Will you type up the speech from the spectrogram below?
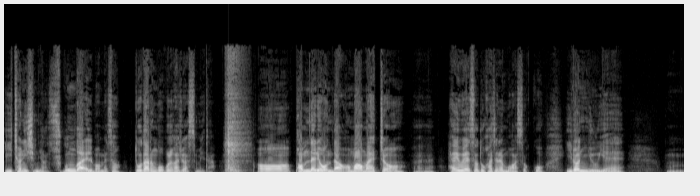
2020년 수군가 앨범에서 또 다른 곡을 가져왔습니다. 어, 범 내려온다 어마어마했죠. 예, 해외에서도 화제를 모았었고 이런 류의 음,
